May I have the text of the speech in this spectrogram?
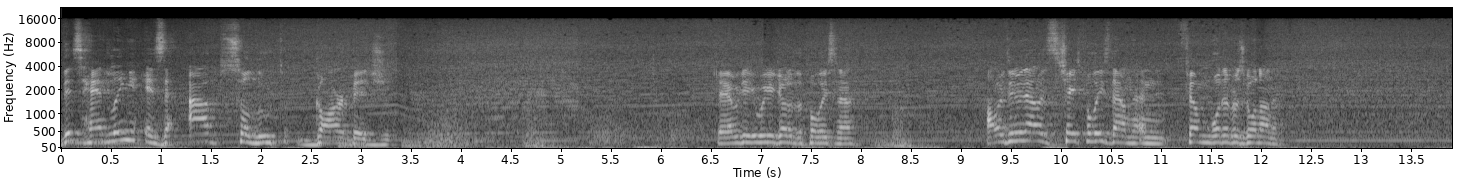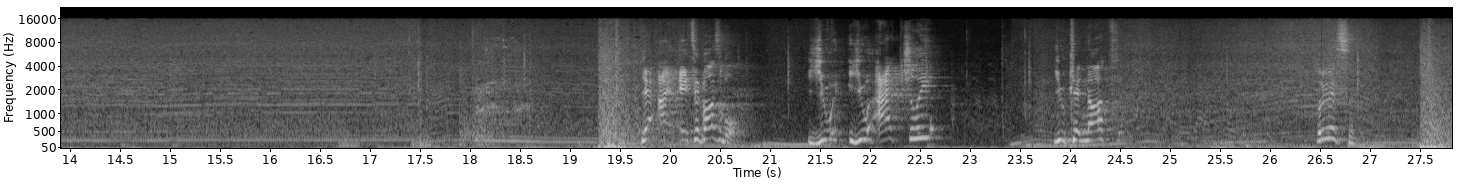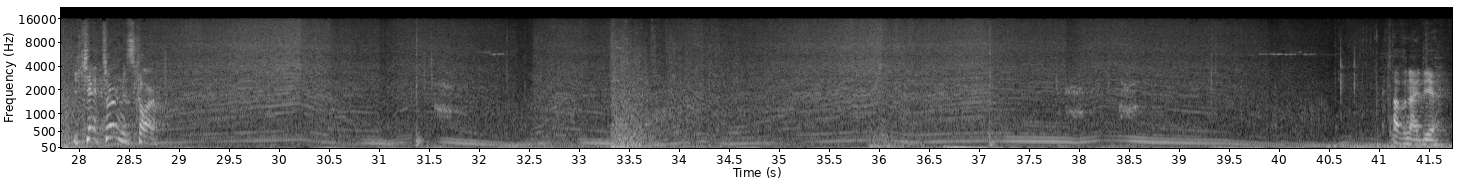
This handling is absolute garbage. Okay, we can, we can go to the police now. All we do now is chase police down and film whatever's going on. Yeah, I, it's impossible. You you actually you cannot. Look at this. You can't turn this car. Have an idea.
